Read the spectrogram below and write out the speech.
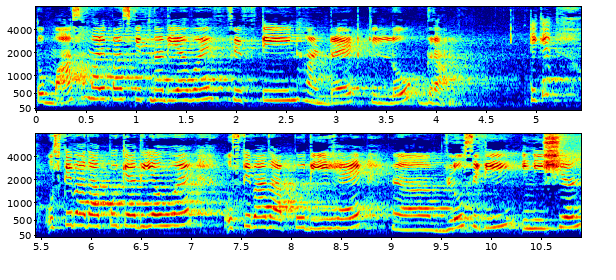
तो मास हमारे पास कितना दिया हुआ है? Fifteen hundred kilogram. ठीक है? उसके बाद आपको क्या दिया हुआ है? उसके बाद आपको दी है वेलोसिटी इनिशियल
